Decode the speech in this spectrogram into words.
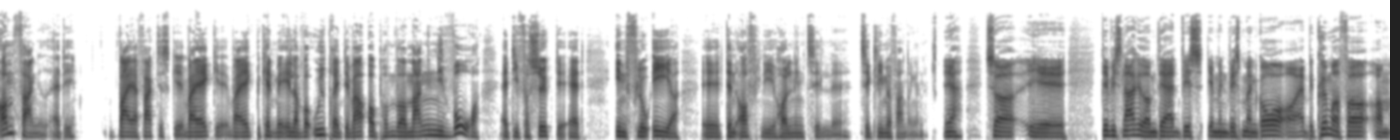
omfanget af det, var jeg faktisk øh, var jeg ikke, øh, var jeg ikke bekendt med, eller hvor udbredt det var, og på hvor mange niveauer, at de forsøgte at influere øh, den offentlige holdning til, øh, til klimaforandringerne. Ja, så øh, det vi snakkede om, det er, at hvis, jamen, hvis man går og er bekymret for, om,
